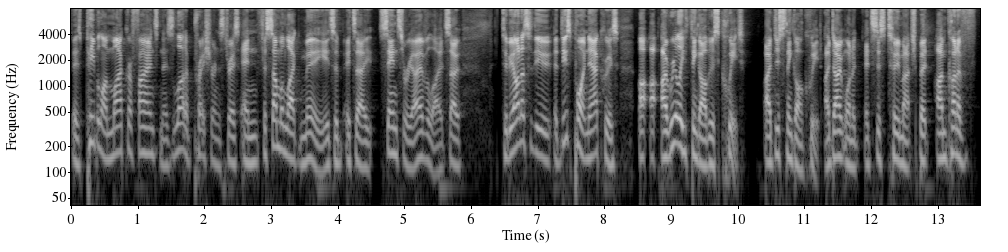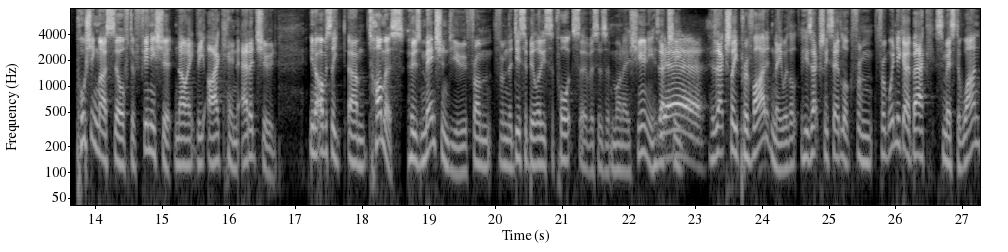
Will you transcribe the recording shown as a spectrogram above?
there's people on microphones and there's a lot of pressure and stress. And for someone like me, it's a it's a sensory overload. So to be honest with you, at this point now, Chris, I, I- I really think I'll just quit. I just think I'll quit. I don't want to, it's just too much. But I'm kind of pushing myself to finish it knowing the I can attitude. You know, obviously, um, Thomas, who's mentioned you from from the disability support services at Monash Uni, has actually Yes. has actually provided me with. He's actually said, look, from from when you go back semester one,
